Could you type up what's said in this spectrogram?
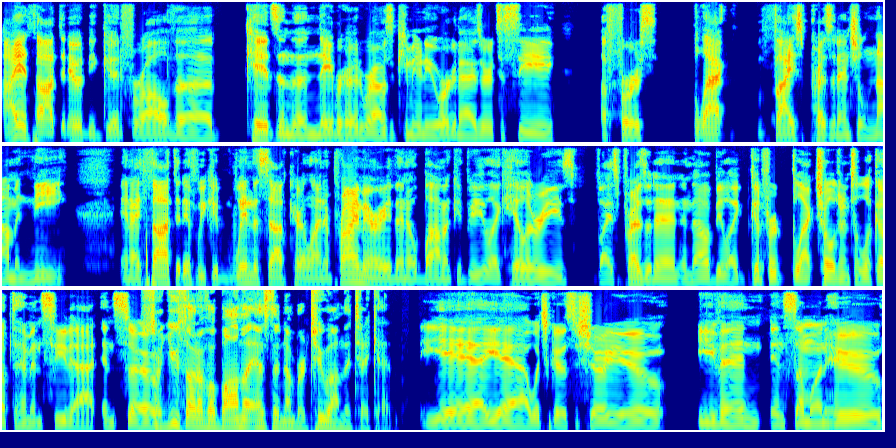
I had thought that it would be good for all the kids in the neighborhood where I was a community organizer to see a first black vice presidential nominee and I thought that if we could win the South Carolina primary, then Obama could be like Hillary's vice president, and that would be like good for black children to look up to him and see that. And so, so you thought of Obama as the number two on the ticket. Yeah, yeah, which goes to show you, even in someone who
